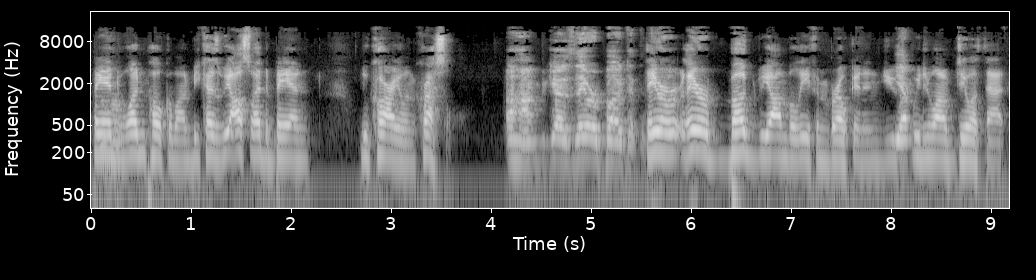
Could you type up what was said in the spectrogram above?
banned Uh-huh. one Pokemon because we also had to ban Lucario and Crustle. Uh huh. Because they were bugged at the They time. were they were bugged beyond belief and broken, and you Yep. we didn't want to deal with that.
